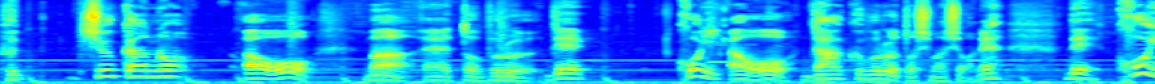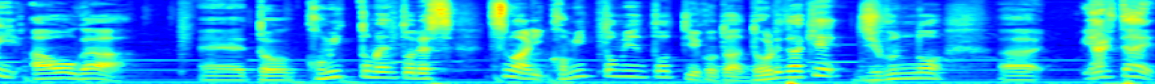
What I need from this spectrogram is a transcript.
ー、中間の青を、まあえーとブルーで濃い青をダークブルーとしましょうね。で、濃い青が、えーと、コミットメントです。つまりコミットメントっていうことはどれだけ自分のやりたい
